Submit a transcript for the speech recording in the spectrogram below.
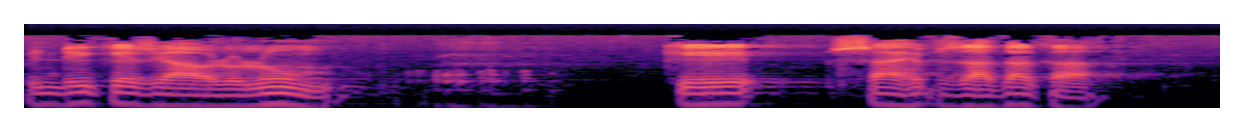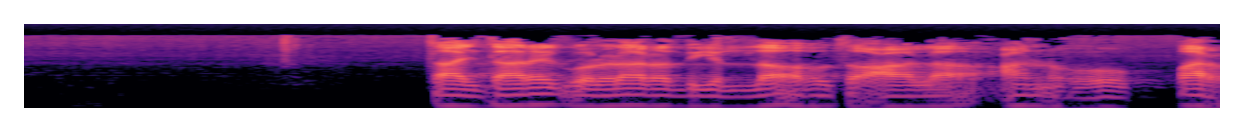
پنڈی کے ضیاء العلوم کے صاحب زادہ کا تاجدار گولڑا رضی اللہ تعالی عنہ پر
